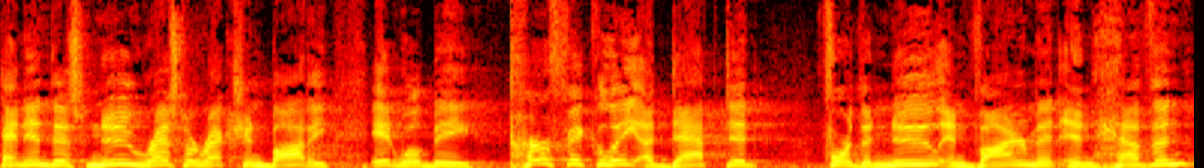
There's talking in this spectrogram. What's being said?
And in this new resurrection body, it will be perfectly adapted for the new environment in heaven,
